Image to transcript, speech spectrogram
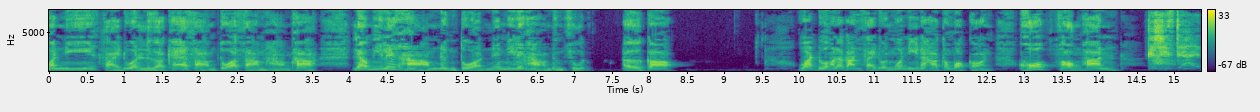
วันนี้สายด่วนเหลือแค่สามตัวสามหางค่ะ แล้วมีเลขหามหนึ่งตัว เนี่ยมีเลขหามหนึ่งชุด เออก็ วัดดวงกันแล้วกันสายด่วนงวดนี้นะคะ ต้องบอกก่อน ครบสองพัน Because she's dead.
